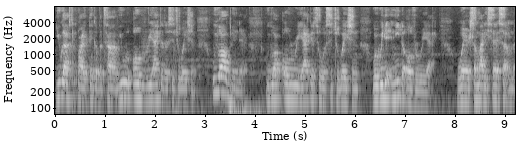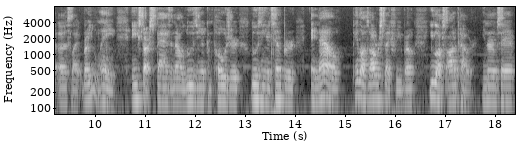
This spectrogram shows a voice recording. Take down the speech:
you guys can probably think of a time you overreacted to a situation. We've all been there. We've all overreacted to a situation where we didn't need to overreact. Where somebody says something to us like, bro, you lame. And you start spazzing out, losing your composure, losing your temper. And now they lost all respect for you, bro. You lost all the power. You know what I'm saying?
